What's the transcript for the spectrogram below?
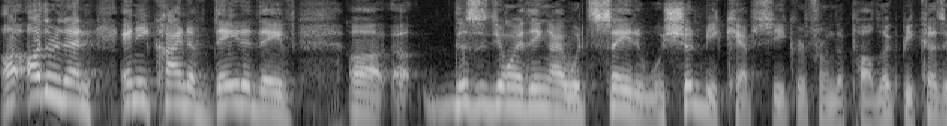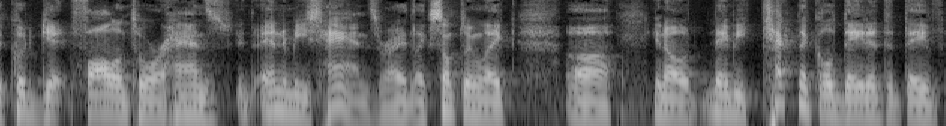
other than any kind of data they've, uh, uh, this is the only thing I would say that should be kept secret from the public because it could get, fall into our hands, enemies' hands, right? Like something like, uh, you know, maybe technical data that they've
